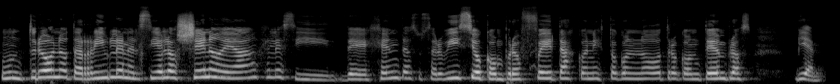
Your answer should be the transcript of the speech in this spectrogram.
un trono terrible en el cielo lleno de ángeles y de gente a su servicio, con profetas, con esto, con lo otro, con templos. Bien,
